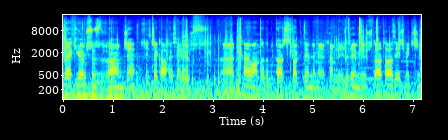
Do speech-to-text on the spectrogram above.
Biz belki görmüşsünüzdür daha önce filtre kahve seviyoruz. Ee, karavanda da bu tarz farklı demleme yöntemleriyle demliyoruz. Daha taze içmek için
